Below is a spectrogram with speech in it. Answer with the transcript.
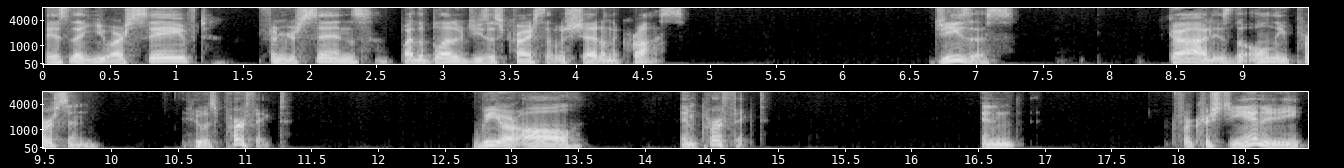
is that you are saved from your sins by the blood of Jesus Christ that was shed on the cross. Jesus, God, is the only person who is perfect. We are all imperfect. And for Christianity,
